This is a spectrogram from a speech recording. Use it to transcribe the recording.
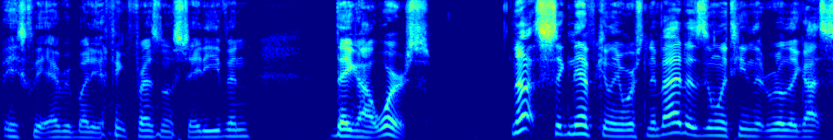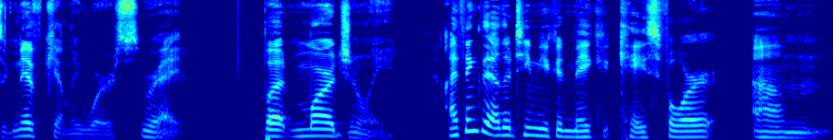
basically everybody, I think Fresno State even, they got worse. Not significantly worse. Nevada is the only team that really got significantly worse, right. but marginally. I think the other team you could make a case for um,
